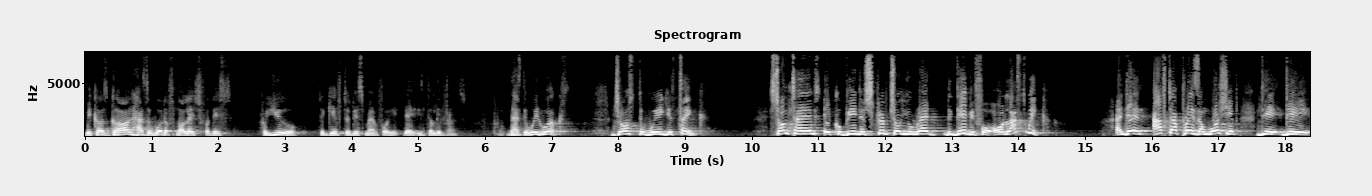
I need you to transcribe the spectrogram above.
because God has a word of knowledge for this, for you to give to this man for his deliverance. That's the way it works. Just the way you think. Sometimes it could be the scripture you read the day before or last week. And then after praise and worship, the, the,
